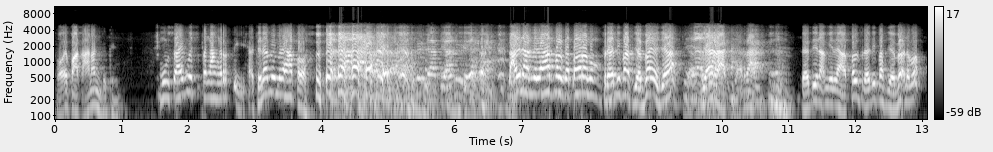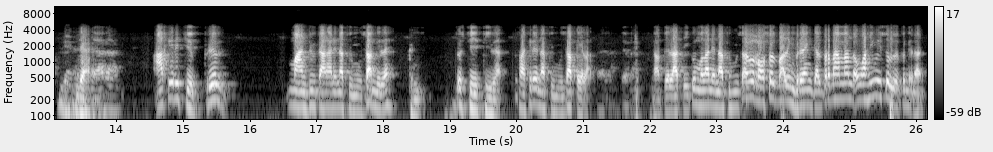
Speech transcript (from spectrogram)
Soalnya pakanan begini. Musa itu setengah ngerti. Aja nabi milih apel. Tapi nak milih apel ketorong berarti pas jabak ya jarak. Jarak. Berarti nak milih apel berarti pas jabak apa? Jarak. Akhirnya Jibril mandu tangane Nabi Musa milih geni. Terus didilat. Terus akhirnya Nabi Musa pelak. Nah pelat iku mulane Nabi Musa rasul paling berengkel. Pertama untuk wahyu usul pengiran.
